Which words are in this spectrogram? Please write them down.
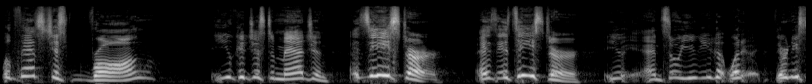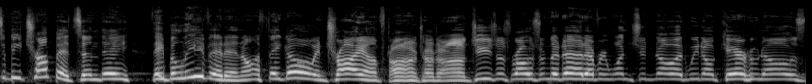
well, that's just wrong. You could just imagine it's Easter. It's, it's Easter. You, and so you, you got what there needs to be trumpets and they they believe it and off they go in triumph. Dun, dun, dun, jesus rose from the dead. Everyone should know it. We don't care who knows.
